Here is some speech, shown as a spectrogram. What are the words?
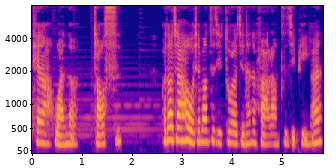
天啊，完了，找死！”回到家后，我先帮自己做了简单的法，让自己平安。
